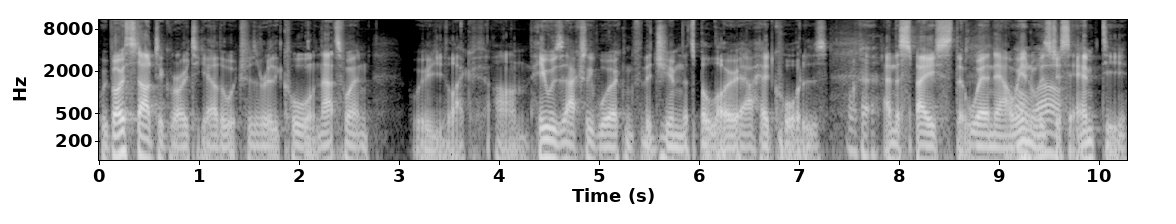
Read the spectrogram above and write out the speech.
we both started to grow together, which was really cool. And that's when we like, um, he was actually working for the gym that's below our headquarters, Okay. and the space that we're now Oh, in was wow. just empty.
